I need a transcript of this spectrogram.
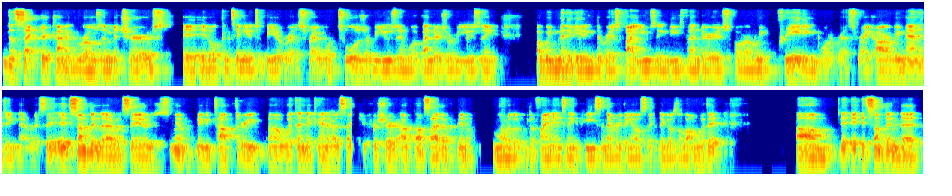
the sector kind of grows and matures, it, it'll continue to be a risk, right? What tools are we using? What vendors are we using? are we mitigating the risk by using these vendors or are we creating more risk right how are we managing that risk it's something that i would say is you know maybe top three uh, within the cannabis sector for sure outside of you know more the, the financing piece and everything else that, that goes along with it um it, it's something that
